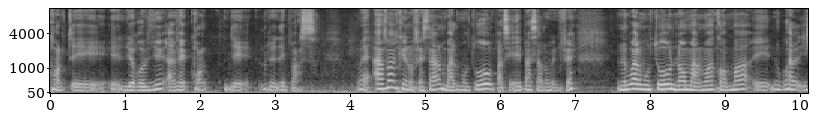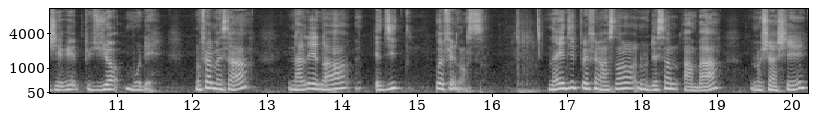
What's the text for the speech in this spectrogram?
kont de revenu avek kont de, de depans. Men avan ke nou fè sa, nou bal moutou, paske e pa sa nou ven fè, nou bal moutou normalman koman nou bal jere pizyon modè. Nou fè men sa, nan lè nan edit preferans. Nan edit preferans nan, nou desen an ba, nou chache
